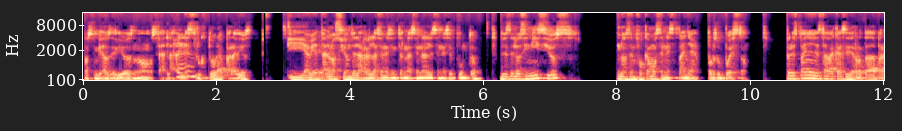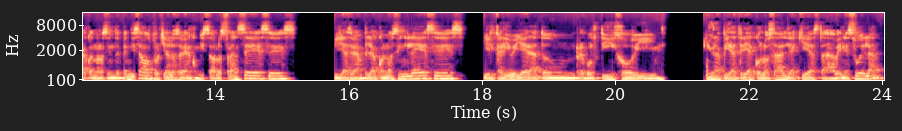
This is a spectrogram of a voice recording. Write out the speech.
los enviados de Dios, ¿no? O sea, la, estructura para Dios. Y había tal noción de las relaciones internacionales en ese punto. Desde los inicios nos enfocamos en España, por supuesto. Pero España ya estaba casi derrotada para cuando nos independizamos porque ya los habían conquistado los franceses y ya se habían peleado con los ingleses y el Caribe ya era todo un revoltijo y y una piratería colosal de aquí hasta Venezuela,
